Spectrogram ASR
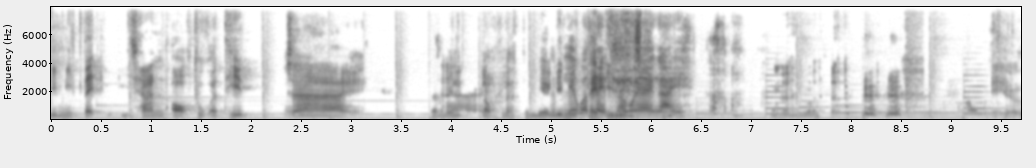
limited edition ออกทุกอาทิตย์ ใช่แต่ไม่ใช่เราเราจะเรียกเรียกว่า limited เต็ดแล้วไงไงอืมโอเคโอ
